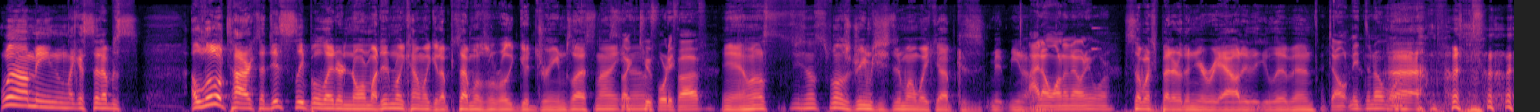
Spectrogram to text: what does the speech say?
well, I mean, like I said, I was a little tired because I did sleep a little later than normal. I didn't really kind of get up because I was really good dreams last night. It's like two forty-five. Yeah, well, it's, you know, it's one of those dreams you just didn't want to wake up because you know I don't want to know anymore. so much better than your reality that you live in. I don't need to know more. Uh, but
